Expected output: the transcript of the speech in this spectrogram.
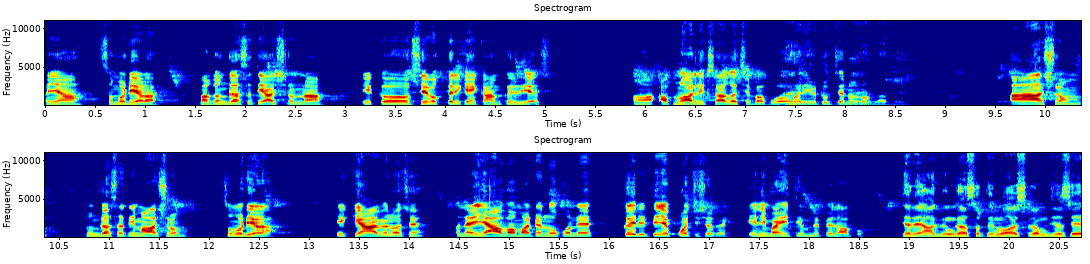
અહીંયા સમઢિયાળા માં ગંગા સતી આશ્રમના એક સેવક તરીકે કામ કરી રહ્યા છે. આપનું હાર્દિક સ્વાગત છે બાપુ અમારી યુટ્યુબ ચેનલમાં આ આશ્રમ ગંગા સતીમાં આશ્રમ સમઢિયાળા એ ક્યાં આવેલો છે? અને અહીંયા આવવા માટે લોકોને કઈ રીતે અહીંયા પહોંચી શકાય? એની માહિતી અમને પહેલા આપો. જ્યારે આ ગંગા સતીનો આશ્રમ જે છે,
